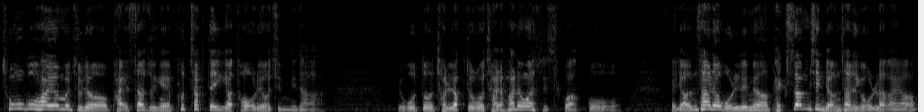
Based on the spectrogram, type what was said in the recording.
총구 화염을 줄여 발사 중에 포착되기가 더 어려워집니다. 요것도 전략적으로 잘 활용할 수 있을 것 같고 연사력 올리면 130 연사력이 올라가요.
